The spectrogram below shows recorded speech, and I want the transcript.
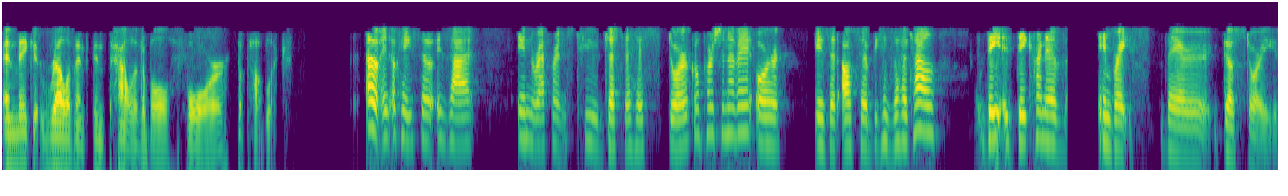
and make it relevant and palatable for the public. Oh, and okay, so is that in reference to just the historical portion of it, or is it also because the hotel they they kind of embrace their ghost stories?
